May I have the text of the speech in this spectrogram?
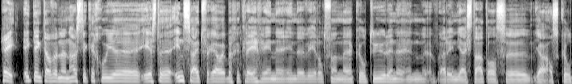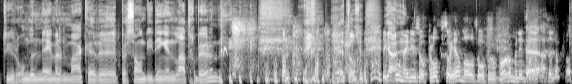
Hey, ik denk dat we een hartstikke goede eh, eerste insight van jou hebben gekregen in, eh, in de wereld van eh, cultuur. En, en waarin jij staat als, eh, ja, als cultuurondernemer, maker, eh, persoon die dingen laat gebeuren. Ja, toch? ik Ja. voel mij nu zo plots zo helemaal zo vervormen in en nog wat.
